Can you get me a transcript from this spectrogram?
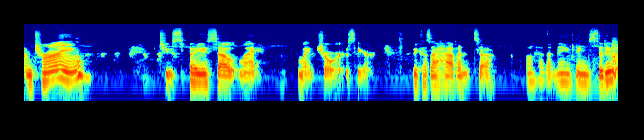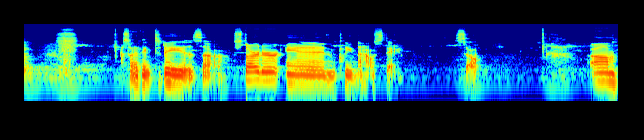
I'm trying to space out my my chores here because I haven't uh, I don't have that many things to do. So I think today is uh, starter and clean the house day. So, um,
